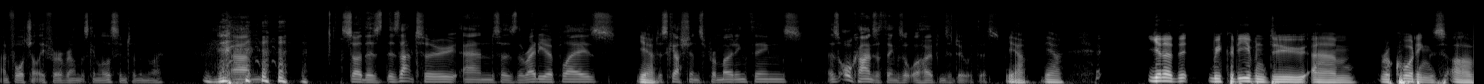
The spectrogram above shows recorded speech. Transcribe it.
Unfortunately for everyone that's going to listen to them though. Um, so there's there's that too, and so there's the radio plays, Yeah, discussions promoting things. There's all kinds of things that we're hoping to do with this. yeah, yeah. You know that we could even do um, recordings of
